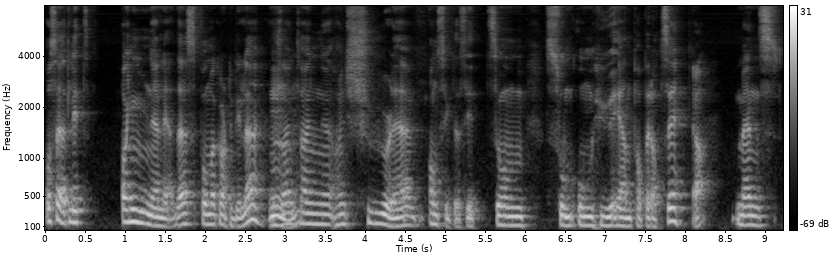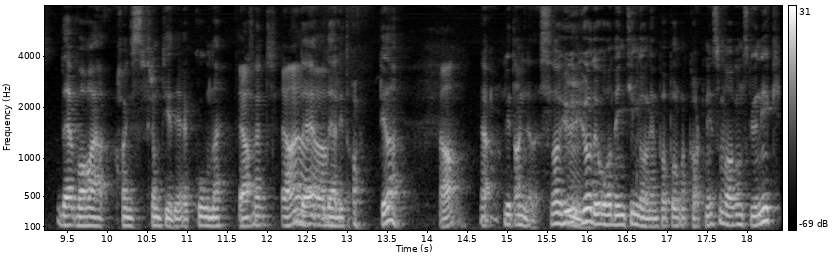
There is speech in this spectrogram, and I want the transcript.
Og så er det et litt annerledes Paul McCartney-bilde. Mm. Han, han skjuler ansiktet sitt som, som om hun er en paparazzi, Ja. Mens det var hans framtidige kone. Ja. Ja, ja, Det, det er litt artig, da. ja. Ja, Litt annerledes. Så hun, hun hadde jo også den tilgangen på Paul McCartney som var ganske unik.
